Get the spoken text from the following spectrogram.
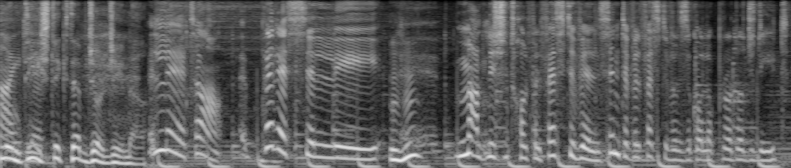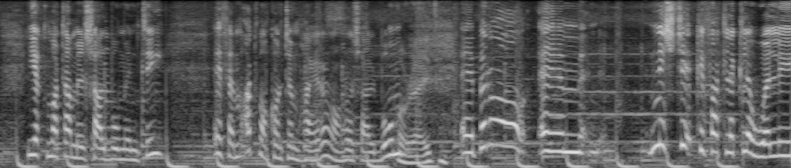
mintix tikteb Ġorġina. Le, ta' peress li mhm. eh, ma għandniex nidħol fil-festivals, inti fil-festivals ikollok prodott ġdid, jekk ma tagħmilx album inti, ifhem qatt ma kont imħajra noħroġ album. Eh, però Nishtiq kif għatlek l-ewel li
